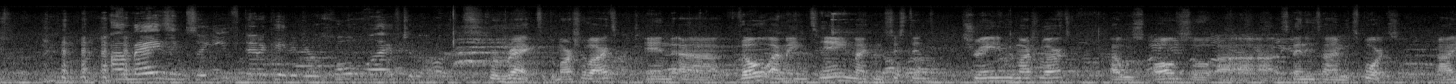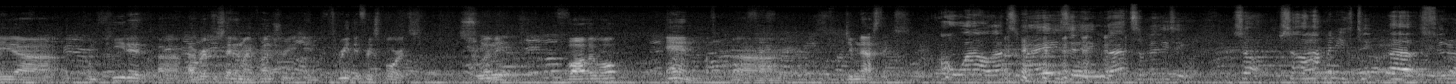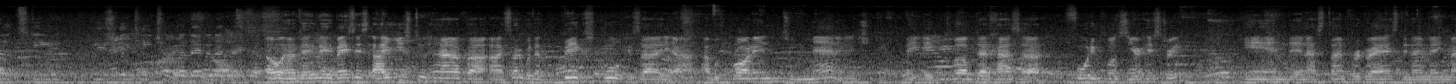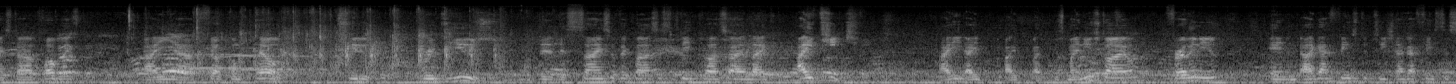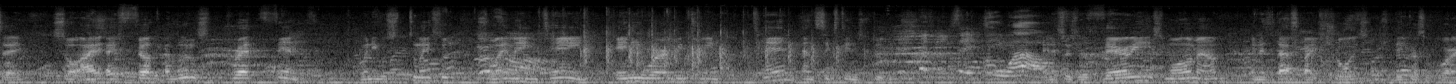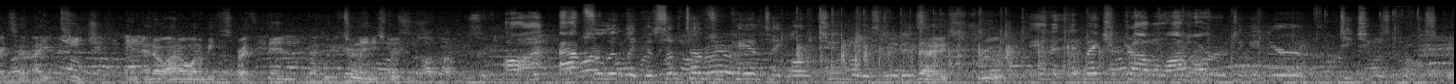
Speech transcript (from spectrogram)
Amazing! So you've dedicated your whole life to the arts. Correct, to the martial arts. And uh, though I maintained my consistent training with martial arts, I was also uh, uh, spending time with sports. I uh, competed, uh, I represented my country in three different sports swimming, volleyball, and uh, gymnastics. Oh wow, that's amazing! that's amazing. So so how many t- uh, students do you usually teach on a basis? Oh, on a daily basis, I used to have. Uh, I started with a big school because I uh, I was brought in to manage a, a club that has a 40 plus year history, and then as time progressed and I made my style public, I uh, felt compelled to reduce the, the size of the classes because I like I teach. I, I, I, I it's my new style, fairly new, and I got things to teach, I got things to say. So I, I felt a little spread thin when it was too many students. So I maintained anywhere between 10 and 16 students. Oh wow! And it's just a very small amount, and it's that's by choice because of what I said. I teach, and I don't, I don't want to be spread thin with too many students. Oh, absolutely. Because sometimes you can take on too many students, That is true. and it, it makes your job a lot harder to get your teachings across.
